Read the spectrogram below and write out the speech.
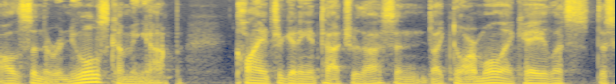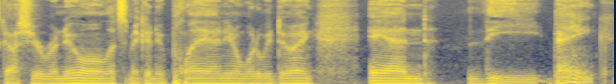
all of a sudden the renewals coming up. Clients are getting in touch with us and like normal, like, hey, let's discuss your renewal. Let's make a new plan. You know, what are we doing? And the bank,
